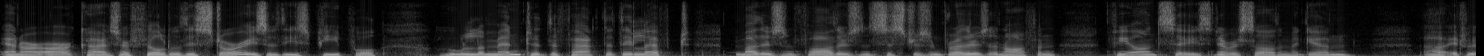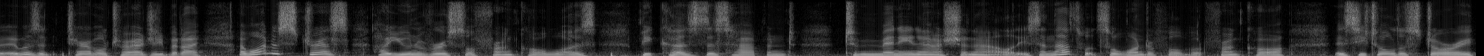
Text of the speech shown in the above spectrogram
And our archives are filled with the stories of these people who lamented the fact that they left mothers and fathers and sisters and brothers and often fiancés, never saw them again. Uh, it, it was a terrible tragedy, but I, I want to stress how universal Franko was because this happened to many nationalities. And that's what's so wonderful about Franko is he told a story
